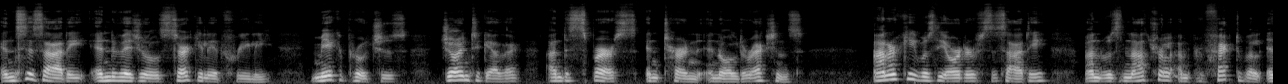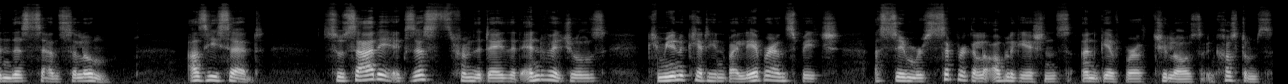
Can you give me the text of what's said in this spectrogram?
In society, individuals circulate freely, make approaches, join together, and disperse in turn in all directions. Anarchy was the order of society and was natural and perfectible in this sense alone. As he said, society exists from the day that individuals, communicating by labour and speech, assume reciprocal obligations and give birth to laws and customs.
